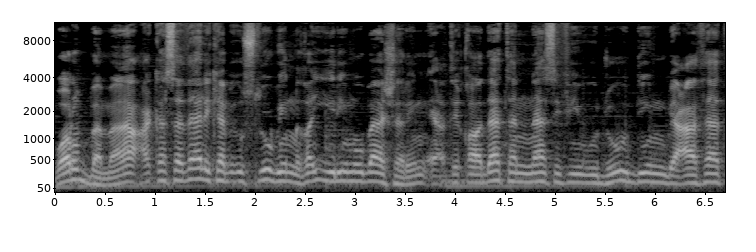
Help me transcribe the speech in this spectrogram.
وربما عكس ذلك بأسلوب غير مباشر اعتقادات الناس في وجود انبعاثات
